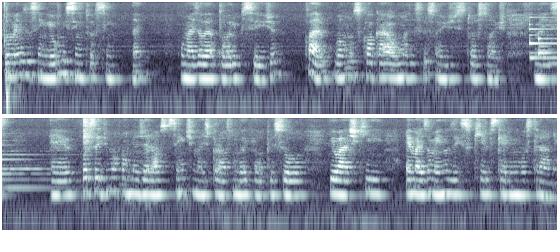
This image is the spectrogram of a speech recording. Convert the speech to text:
pelo menos assim, eu me sinto assim, né? Por mais aleatório que seja. Claro, vamos colocar algumas exceções de situações, mas é, você de uma forma geral se sente mais próximo daquela pessoa. E eu acho que é mais ou menos isso que eles querem mostrar, né?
